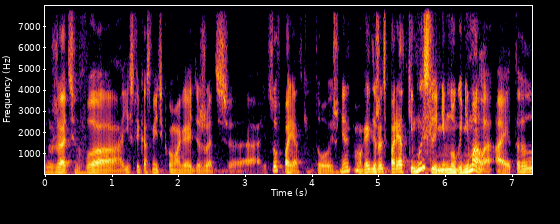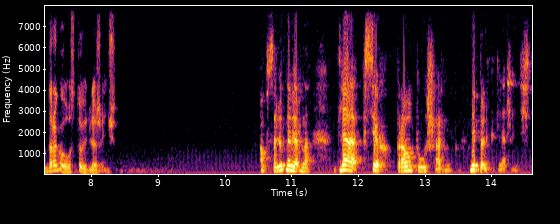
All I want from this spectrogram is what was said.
держать в... Если косметика помогает держать э, лицо в порядке, то ежедневник помогает держать в порядке мысли ни много ни мало, а это дорого стоит для женщин. Абсолютно верно. Для всех правополушарников, не только для женщин.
